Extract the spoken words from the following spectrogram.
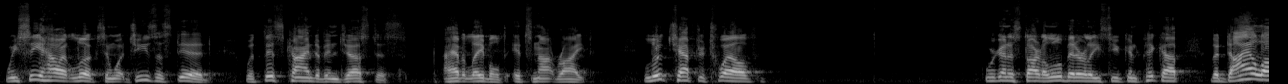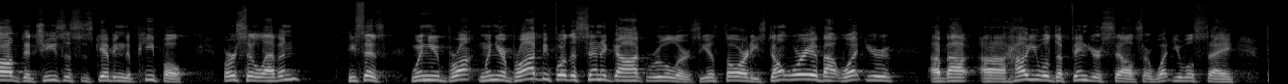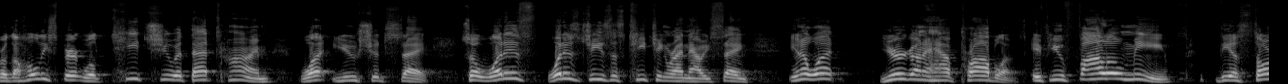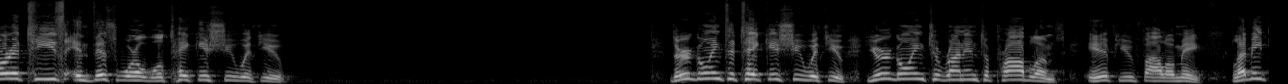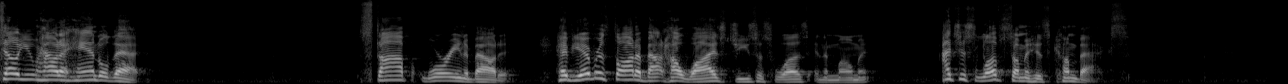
We see how it looks and what Jesus did with this kind of injustice. I have it labeled, It's Not Right. Luke chapter 12. We're going to start a little bit early so you can pick up the dialogue that Jesus is giving the people. Verse 11, he says, when, you brought, when you're brought before the synagogue rulers, the authorities, don't worry about what you're about uh, how you will defend yourselves or what you will say, for the Holy Spirit will teach you at that time what you should say. So, what is, what is Jesus teaching right now? He's saying, you know what? you're going to have problems. If you follow me, the authorities in this world will take issue with you. They're going to take issue with you. You're going to run into problems if you follow me. Let me tell you how to handle that. Stop worrying about it. Have you ever thought about how wise Jesus was in the moment? I just love some of his comebacks.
